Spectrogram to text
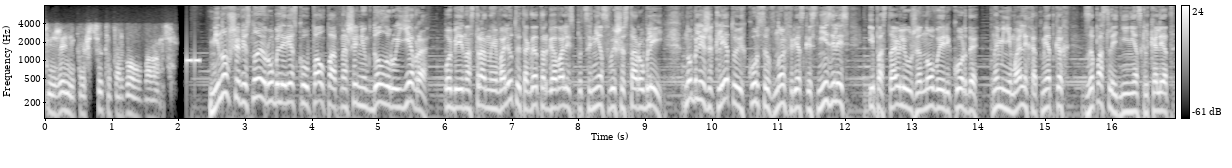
снижение коэффициента торгового баланса. Минувшей весной рубль резко упал по отношению к доллару и евро. Обе иностранные валюты тогда торговались по цене свыше 100 рублей. Но ближе к лету их курсы вновь резко снизились и поставили уже новые рекорды на минимальных отметках за последние несколько лет.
